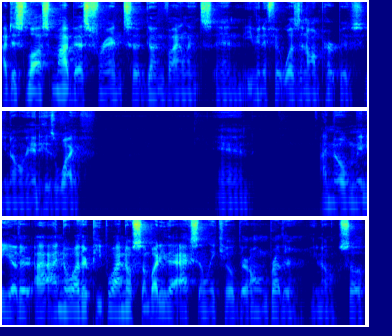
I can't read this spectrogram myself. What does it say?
I just lost my best friend to gun violence and even if it wasn't on purpose, you know, and his wife. And I know many other I, I know other people. I know somebody that accidentally killed their own brother, you know. So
